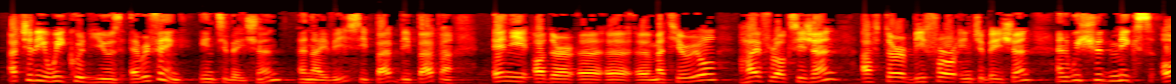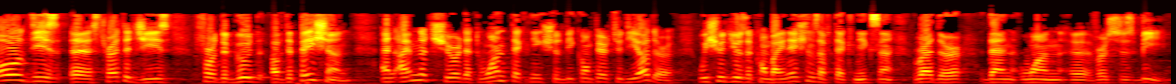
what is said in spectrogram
Actually, we could use everything, intubation, NIV, CPAP, BPAP, any other uh, uh, uh, material, high flow oxygen, after, before intubation, and we should mix all these uh, strategies for the good of the patient. And I'm not sure that one technique should be compared to the other. We should use a combinations of techniques uh, rather than one uh, versus B.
